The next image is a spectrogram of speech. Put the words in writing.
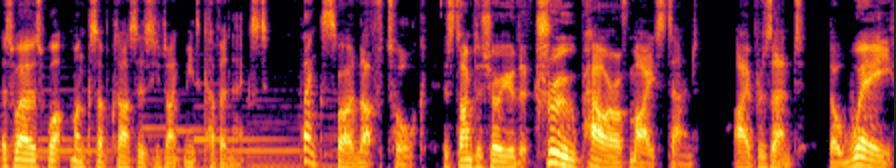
as well as what monk subclasses you'd like me to cover next. Thanks. Well, enough talk. It's time to show you the true power of my stand. I present the Way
